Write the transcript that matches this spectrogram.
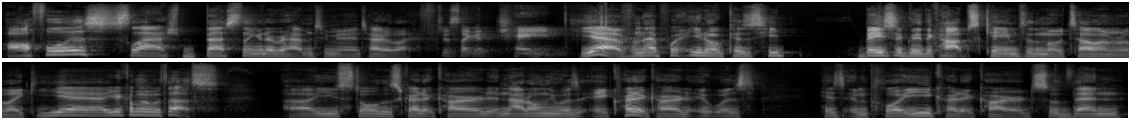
awfulest slash best thing that ever happened to me in my entire life. Just like a change. Yeah, from that point, you know, because he basically the cops came to the motel and were like, "Yeah, you're coming with us. Uh, you stole this credit card, and not only was it a credit card, it was his employee credit card. So then."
